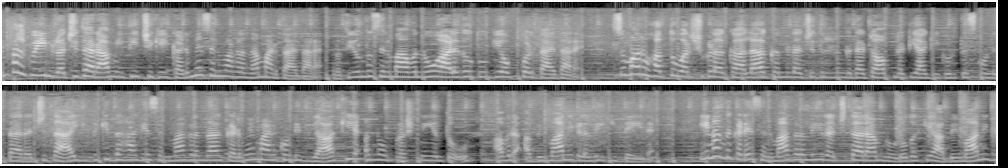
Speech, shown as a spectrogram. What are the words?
ಡಿಂಪಲ್ ಕ್ವೀನ್ ರಚಿತಾ ರಾಮ್ ಇತ್ತೀಚೆಗೆ ಕಡಿಮೆ ಸಿನಿಮಾಗಳನ್ನ ಮಾಡ್ತಾ ಇದ್ದಾರೆ. ಪ್ರತಿಯೊಂದು ಸಿನಿಮಾವನ್ನು ಅಳೆದು ತೂಗಿ ಒಪ್ಕೊಳ್ತಾ ಇದ್ದಾರೆ. ಸುಮಾರು ಹತ್ತು ವರ್ಷಗಳ ಕಾಲ ಕನ್ನಡ ಚಿತ್ರರಂಗದ ಟಾಪ್ ನಟಿಯಾಗಿ ಗುರುತಿಸಿಕೊಂಡಿದ್ದ ರಚಿತಾ ಇದಕ್ಕಿದ್ದ ಹಾಗೆ ಸಿನಿಮಾಗಳನ್ನ ಕಡಿಮೆ ಮಾಡಿಕೊಂಡಿದ್ ಯಾಕೆ ಅನ್ನೋ ಪ್ರಶ್ನೆಯಂತೂ ಅವರ ಅಭಿಮಾನಿಗಳಲ್ಲಿ ಇದ್ದೇ ಇದೆ. ಇನ್ನೊಂದು ಕಡೆ ಸಿನಿಮಾಗಳಲ್ಲಿ ರಚಿತಾ ರಾಮ್ ನೋಡೋದಕ್ಕೆ ಅಭಿಮಾನಿಗಳು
